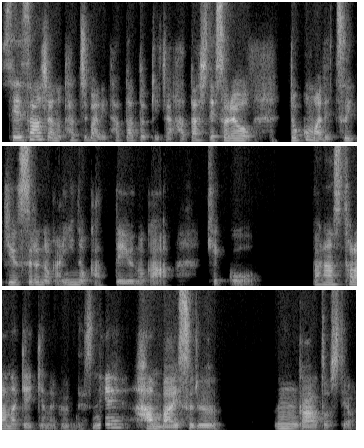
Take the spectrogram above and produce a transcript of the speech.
生産者の立場に立ったとき、じゃあ果たしてそれをどこまで追求するのがいいのかっていうのが結構バランス取らなきゃいけない部分ですね。販売する運側としては。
